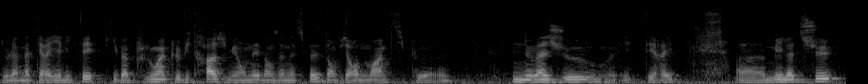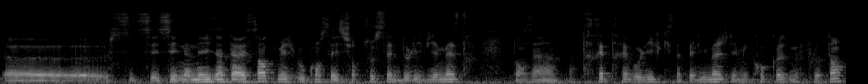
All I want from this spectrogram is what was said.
de, la, matérialité qui va plus loin que le vitrage, mais on est dans un espèce d'environnement un petit peu euh, nuageux, éthéré. Euh, mais là-dessus, c'est une analyse intéressante, mais je vous conseille surtout celle d'Olivier Mestre dans un, très très beau livre qui s'appelle L'image des microcosmes flottants,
